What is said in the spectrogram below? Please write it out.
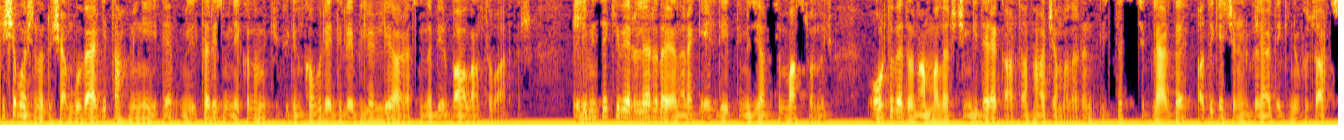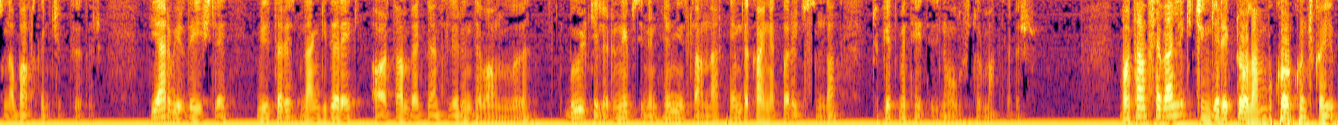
Kişi başına düşen bu vergi tahmini ile militarizmin ekonomik yükünün kabul edilebilirliği arasında bir bağlantı vardır. Elimizdeki verilere dayanarak elde ettiğimiz yatsınmaz sonuç, ordu ve donanmalar için giderek artan harcamaların istatistiklerde adı geçen ülkelerdeki nüfus artışına baskın çıktığıdır. Diğer bir deyişle militarizmden giderek artan beklentilerin devamlılığı, bu ülkelerin hepsinin hem insanlar hem de kaynaklar açısından tüketme tehdidini oluşturmaktadır. Vatanseverlik için gerekli olan bu korkunç kayıp,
